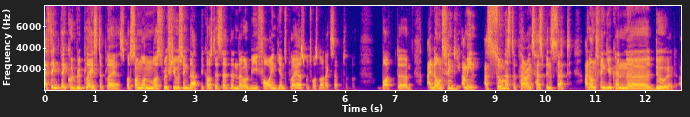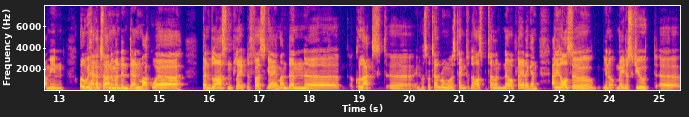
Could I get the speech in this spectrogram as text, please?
I think they could replace the players, but someone was refusing that because they said then there will be four Indians players, which was not acceptable. But um, I don't think. I mean, as soon as the pairings has been set, I don't think you can uh, do it. I mean, well, we had a tournament in Denmark where Bent Larsen played the first game and then uh, collapsed uh, in his hotel room and was taken to the hospital and never played again. And it also, you know, made a skewed uh,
